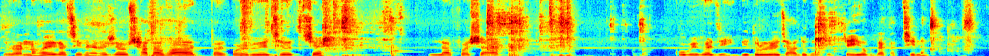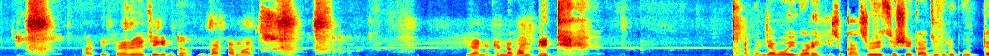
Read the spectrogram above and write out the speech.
তো রান্না হয়ে গেছে, এখানে রয়েছে সাদা ভাত, তারপরে রয়েছে হচ্ছে লাফা শাক কবি ভাজি, ভিতরে রয়েছে আলু ভাজি, যাই হোক দেখাচ্ছি না। আর এখানে রয়েছে কিন্তু বাটা মাছ। রান্না টান্না কমপ্লিট। এখন যাব ওই ঘরে, কিছু কাজ রয়েছে, সে কাজগুলো করতে।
